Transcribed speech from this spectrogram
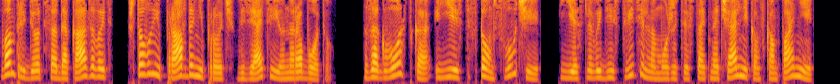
вам придется доказывать, что вы и правда не прочь взять ее на работу. Загвоздка есть в том случае, если вы действительно можете стать начальником в компании,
